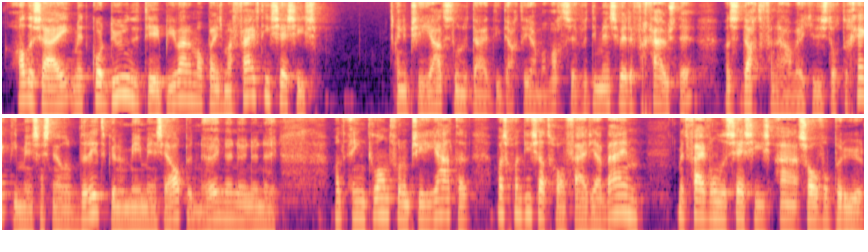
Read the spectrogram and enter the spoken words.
hadden zij met kortdurende therapie, waren opeens maar 15 sessies. En die psychiaters toen de tijd, die dachten, ja maar wacht eens even, die mensen werden verguisd hè. Want ze dachten van, nou weet je, dit is toch te gek, die mensen zijn sneller op de rit, kunnen we meer mensen helpen? Nee, nee, nee, nee, nee. Want één klant voor een psychiater, was gewoon, die zat gewoon vijf jaar bij hem. Met 500 sessies a zoveel per uur.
